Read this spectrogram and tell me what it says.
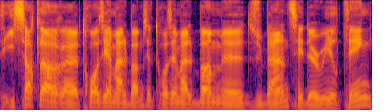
ils sortent leur euh, troisième album. C'est le troisième album euh, du band, c'est The Real Thing.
